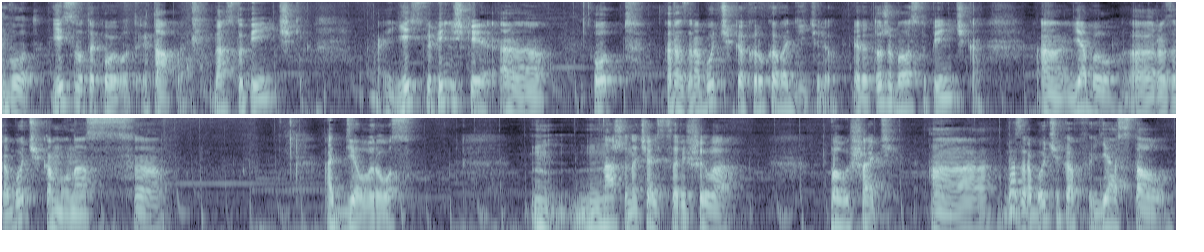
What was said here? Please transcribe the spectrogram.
Вот. Есть вот такой вот этапы, да, ступенечки. Есть ступенечки э, от разработчика к руководителю. Это тоже была ступенечка. Э, я был э, разработчиком, у нас э, отдел рос. Наше начальство решило повышать э, разработчиков. Я стал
